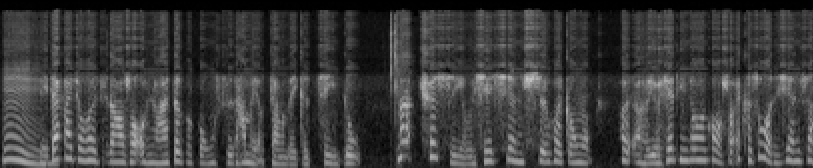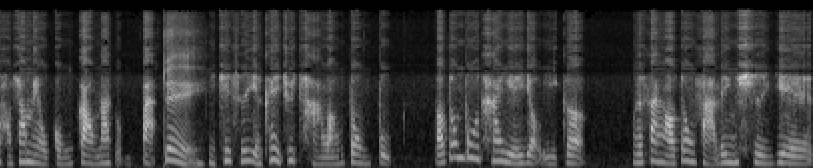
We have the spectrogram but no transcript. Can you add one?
嗯，你大概就会知道说，哦，原来这个公司他们有这样的一个记录。那确实有一些县市会跟我，会呃，有些听众会跟我说，哎，可是我的县市好像没有公告，那怎么办？对，你其实也可以去查劳动部，劳动部它也有一个违反劳动法令事业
